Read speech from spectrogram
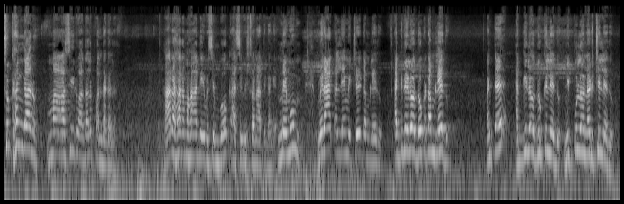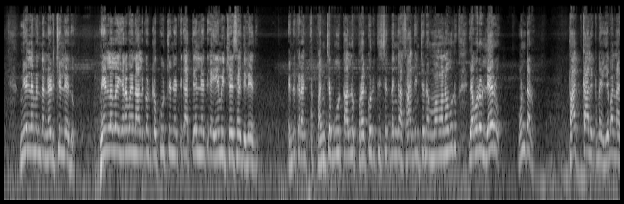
సుఖంగాను మా ఆశీర్వాదాలు పొందగలరు. హరహర మహాదేవ శింభో కాశీ విశ్వనాథ గంగ. మేము మిరాకల్లేమి చేయటం లేదు. అగ్నిలో దూకటం లేదు. అంటే అగ్నిలో దూకిలేదు నిప్పుల్లో నడిచిలేదు నీళ్ళ మీద నడిచిలేదు. నీళ్ళలో ఇరవై నాలుగు గంటలు కూర్చున్నట్టుగా తేలినట్టుగా ఏమీ చేసేది లేదు. ఎందుకంటే పంచభూతాలను ప్రకృతి సిద్ధంగా సాధించిన మానవులు ఎవరు లేరు ఉండరు. తాత్కాలికమే ఏమన్నా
